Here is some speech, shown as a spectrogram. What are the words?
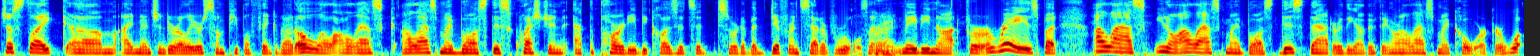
just like um, I mentioned earlier, some people think about, oh well, I'll ask I'll ask my boss this question at the party because it's a sort of a different set of rules, and Right. maybe not for a raise, but I'll ask you know I'll ask my boss this, that, or the other thing, or I'll ask my coworker what.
